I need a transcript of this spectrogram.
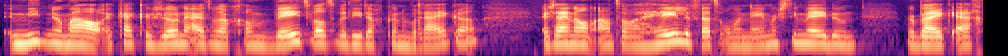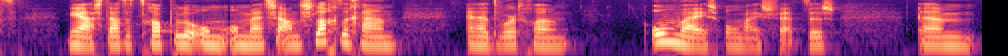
niet normaal. Ik kijk er zo naar uit omdat ik gewoon weet wat we die dag kunnen bereiken. Er zijn al een aantal hele vette ondernemers die meedoen. Waarbij ik echt ja, sta te trappelen om, om met ze aan de slag te gaan. En het wordt gewoon onwijs, onwijs vet. Dus um,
